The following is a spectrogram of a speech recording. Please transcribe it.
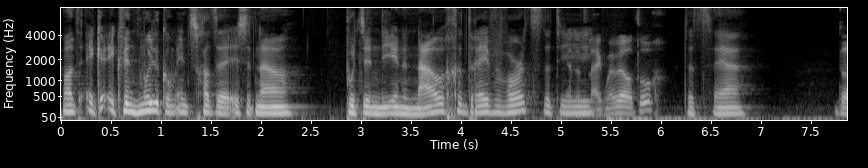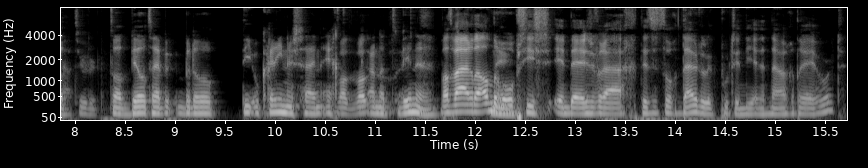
Want ik, ik vind het moeilijk om in te schatten, is het nou Poetin die in het nauw gedreven wordt? Dat, die, Ja, dat lijkt me wel, toch? dat, ja. Dat, Ja, dat beeld heb ik, ik bedoel, die Oekraïners zijn echt Wat- wat- aan het winnen. Wat waren de andere Nee. opties in deze vraag? Dit is toch duidelijk Poetin die in het nauw gedreven wordt?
